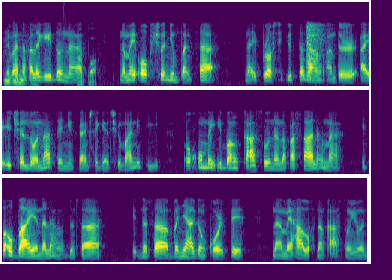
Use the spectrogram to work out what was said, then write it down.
Diba? Mhm. Nakalagay doon na Opo. na may option yung bansa na i-prosecute na lang under IHL law natin yung crimes against humanity o kung may ibang kaso na nakasalang na ipaubayan na lang doon sa doon sa banyagang korte na may hawak ng kasong yun.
